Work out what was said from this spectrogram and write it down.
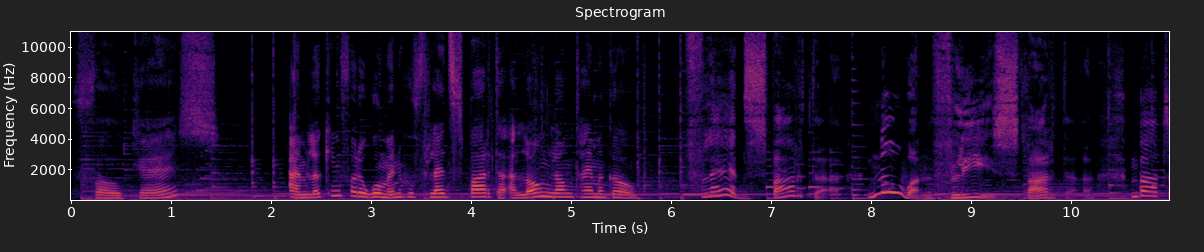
Focus. I'm looking for a woman who fled Sparta a long, long time ago. fled Sparta. No one flees Sparta. But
